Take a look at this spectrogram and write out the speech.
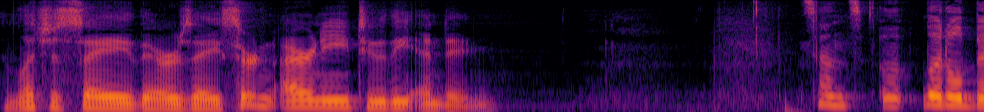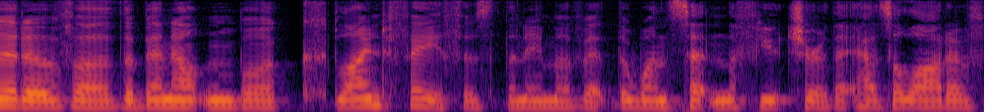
And let's just say there's a certain irony to the ending. Sounds a little bit of uh, the Ben Elton book, Blind Faith is the name of it, the one set in the future that has a lot of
